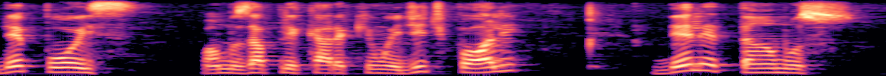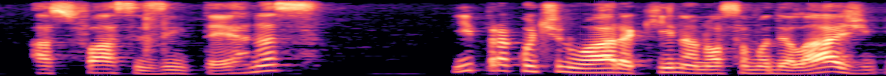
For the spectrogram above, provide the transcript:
depois vamos aplicar aqui um Edit Poly, deletamos as faces internas, e para continuar aqui na nossa modelagem,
